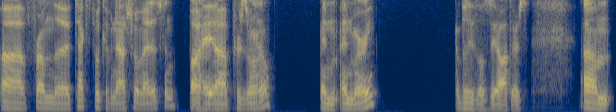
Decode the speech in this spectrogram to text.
uh from the textbook of natural medicine by uh and and Murray I believe those are the authors. Um,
